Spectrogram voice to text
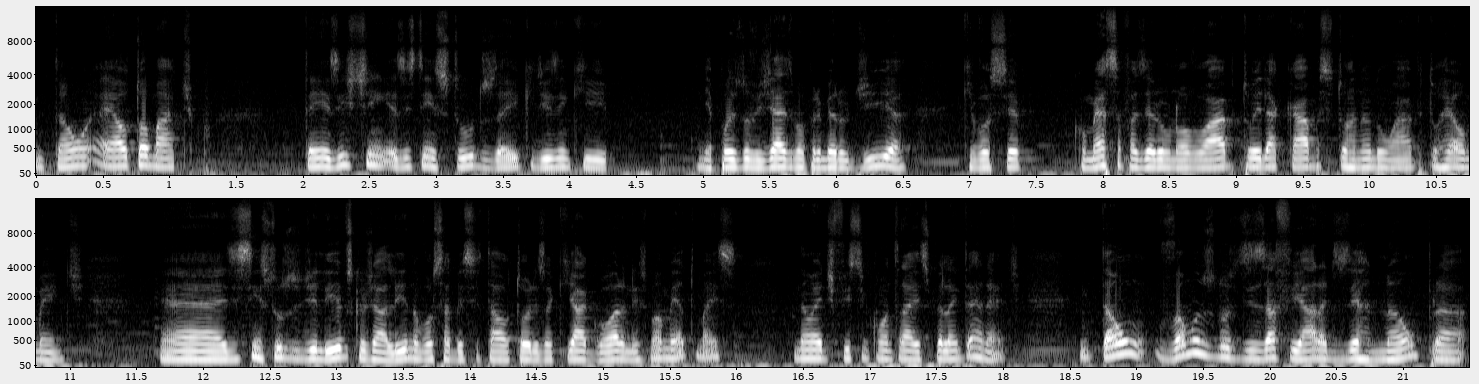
Então é automático. Tem, existem, existem estudos aí que dizem que depois do 21 dia que você começa a fazer um novo hábito, ele acaba se tornando um hábito realmente. É, existem estudos de livros que eu já li, não vou saber citar autores aqui agora, nesse momento, mas não é difícil encontrar isso pela internet. Então, vamos nos desafiar a dizer não para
